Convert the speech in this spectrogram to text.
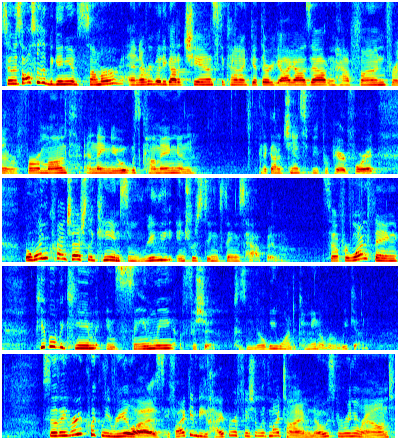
So it's also the beginning of summer, and everybody got a chance to kind of get their yayas out and have fun for, for a month, and they knew it was coming, and they got a chance to be prepared for it. But when crunch actually came, some really interesting things happened. So for one thing, people became insanely efficient because nobody wanted to come in over a weekend. So they very quickly realized if I can be hyper efficient with my time, no screwing around,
